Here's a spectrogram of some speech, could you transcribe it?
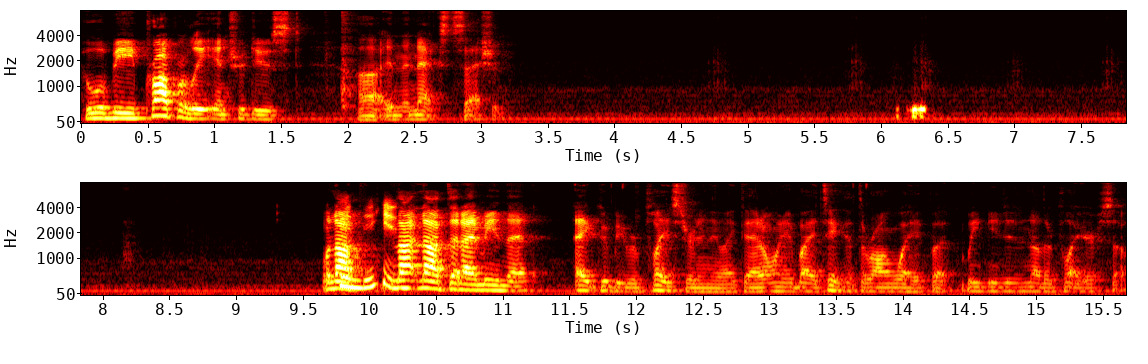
who will be properly introduced uh, in the next session. Well, not Indeed. not not that I mean that Egg could be replaced or anything like that. I don't want anybody to take that the wrong way, but we needed another player, so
